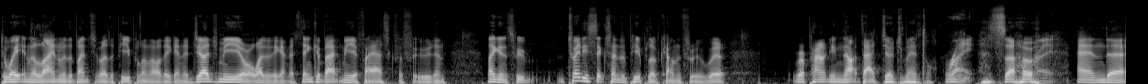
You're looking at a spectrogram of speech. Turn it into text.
to wait in a line with a bunch of other people and are they going to judge me or what are they going to think about me if I ask for food? And my goodness, we've 2,600 people have come through. We're we're apparently not that judgmental. Right. So, Right. and uh,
